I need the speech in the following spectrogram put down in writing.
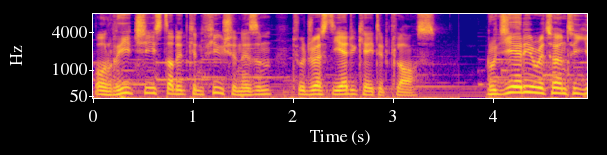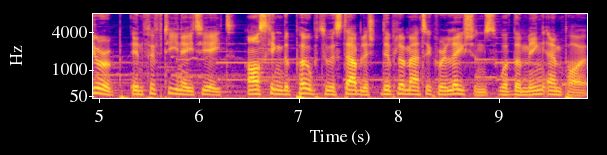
while Ricci studied Confucianism to address the educated class. Ruggieri returned to Europe in 1588, asking the Pope to establish diplomatic relations with the Ming Empire.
